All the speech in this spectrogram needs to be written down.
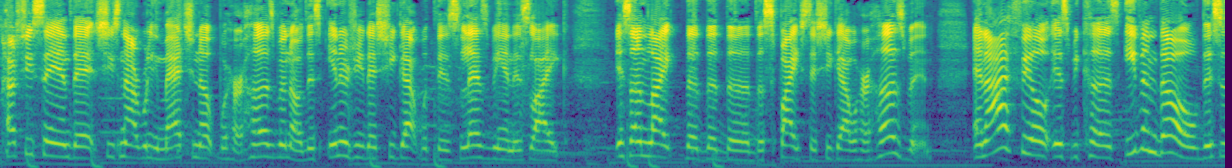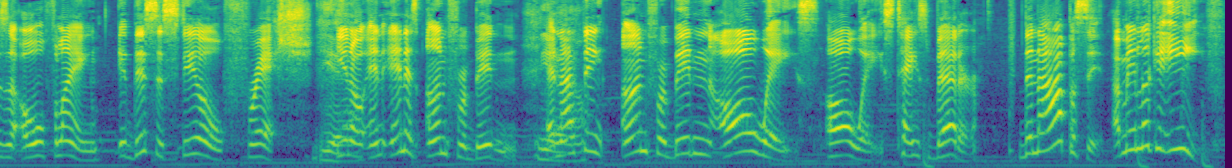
how she's saying that she's not really matching up with her husband or this energy that she got with this lesbian is like it's unlike the the the, the spice that she got with her husband and i feel it's because even though this is an old flame it, this is still fresh Yeah. you know and and it's unforbidden and i think unforbidden always always tastes better than the opposite i mean look at eve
